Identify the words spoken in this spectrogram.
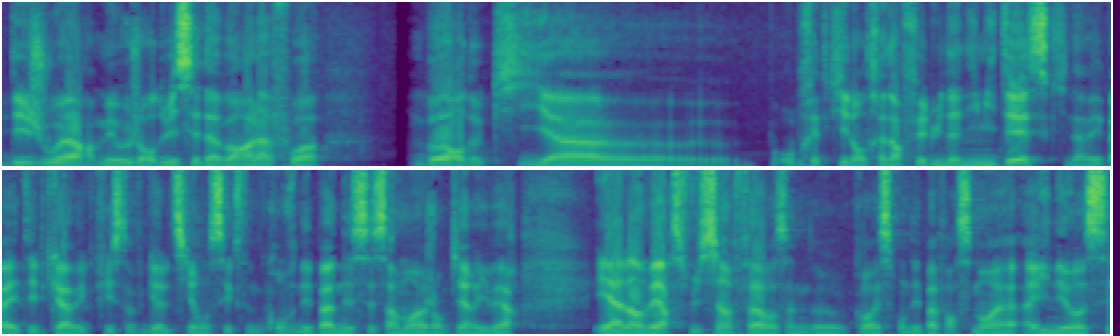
des, joueurs, mais aujourd'hui, c'est d'avoir à la fois un board qui a auprès de qui l'entraîneur fait l'unanimité, ce qui n'avait pas été le cas avec Christophe Galtier. On sait que ça ne convenait pas nécessairement à Jean-Pierre River, et à l'inverse, Lucien Favre, ça ne correspondait pas forcément à, Ineos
